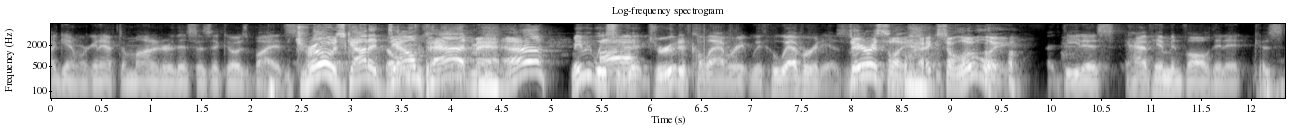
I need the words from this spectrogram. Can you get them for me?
again, we're gonna have to monitor this as it goes by. It's Drew's got it so down pat, man. Huh? Maybe we should uh, get Drew to collaborate with whoever it is. Seriously, absolutely. Adidas, have him involved in it because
